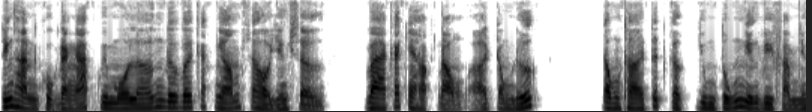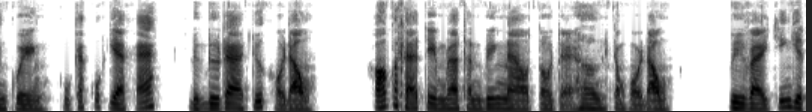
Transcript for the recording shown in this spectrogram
Tiến hành cuộc đàn áp quy mô lớn đối với các nhóm xã hội dân sự và các nhà hoạt động ở trong nước, đồng thời tích cực dung túng những vi phạm nhân quyền của các quốc gia khác được đưa ra trước hội đồng. Khó có thể tìm ra thành viên nào tồi tệ hơn trong hội đồng. Vì vậy, chiến dịch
